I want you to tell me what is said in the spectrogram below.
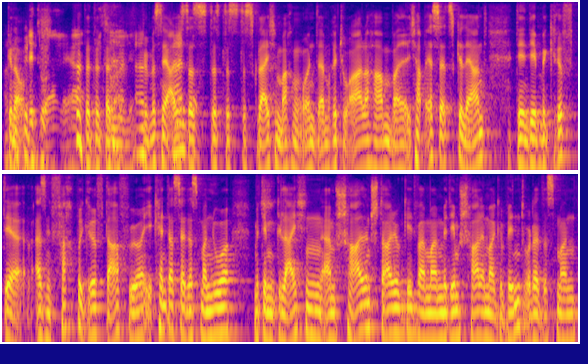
machen. Genau. Rituale, ja. Dann, dann, wir müssen ja alles das, das, das, das Gleiche machen und ähm, Rituale haben, weil ich habe erst jetzt gelernt, den, den Begriff, der, also den Fachbegriff dafür, ihr kennt das ja, dass man nur mit dem gleichen ähm, Schal ins Stadion geht, weil man mit dem Schal immer gewinnt oder dass man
